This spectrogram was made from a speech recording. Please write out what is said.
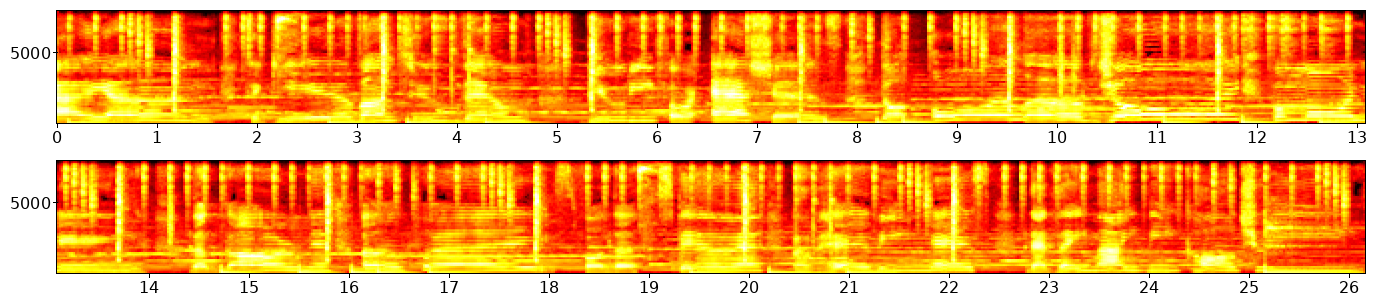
in Zion, to give unto them beauty for ashes, the oil of joy for mourning, the garment of praise for the spirit of heaviness, that they might be called trees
